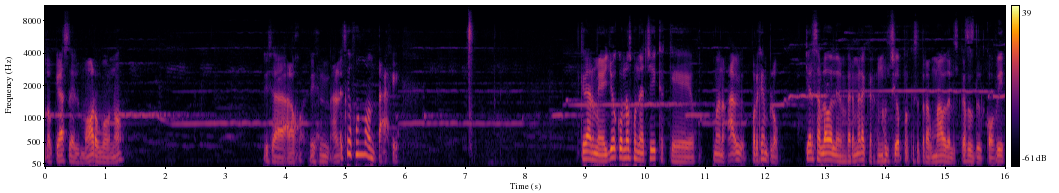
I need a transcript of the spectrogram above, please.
Lo que hace el morbo, ¿no? Dice, dicen, ah, es que fue un montaje. Créanme, yo conozco una chica que, bueno, ah, por ejemplo, ya les he hablado de la enfermera que renunció porque se traumaba de los casos del COVID.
